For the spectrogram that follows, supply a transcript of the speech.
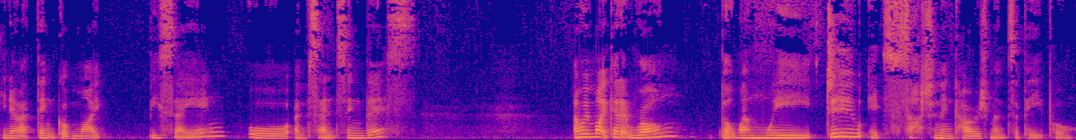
you know, I think God might be saying, or I'm sensing this. And we might get it wrong, but when we do, it's such an encouragement to people.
